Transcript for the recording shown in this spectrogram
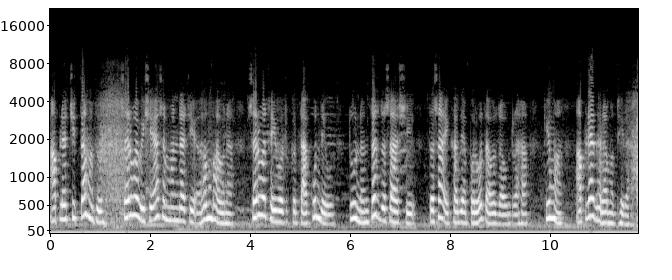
आपल्या चित्तामधून सर्व विषयासंबंधाची अहमभावना सर्व थैवर टाकून देऊन तू नंतर जसा असशील तसा एखाद्या पर्वतावर जाऊन राहा किंवा आपल्या घरामध्ये राहा.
